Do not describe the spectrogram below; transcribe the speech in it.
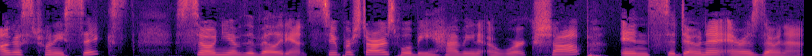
August 26th, Sonia of the Belly Dance Superstars will be having a workshop in Sedona, Arizona.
